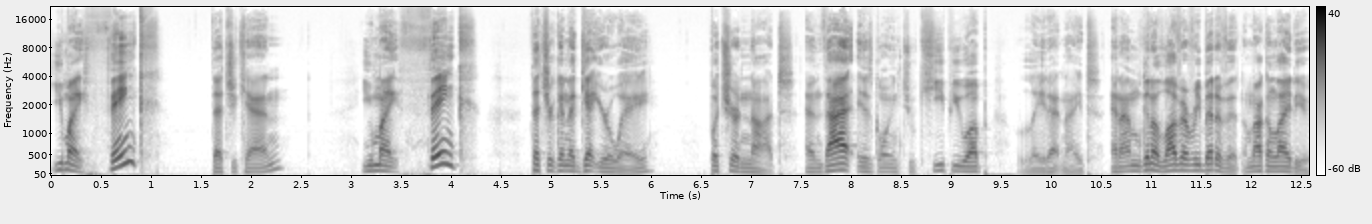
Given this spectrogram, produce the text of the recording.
You might think that you can. You might think that you're going to get your way, but you're not. And that is going to keep you up late at night. And I'm going to love every bit of it. I'm not going to lie to you.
